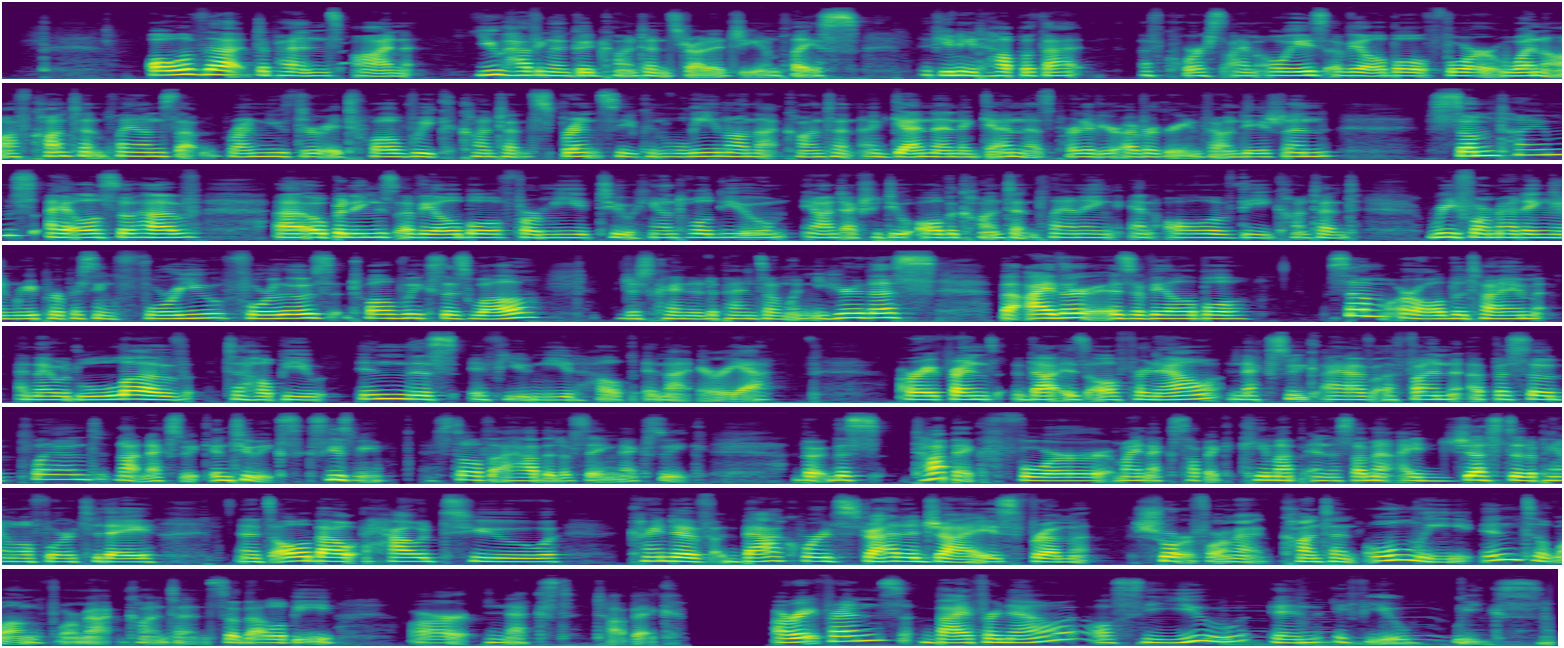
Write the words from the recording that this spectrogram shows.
All of that depends on you having a good content strategy in place. If you need help with that, of course, I'm always available for one off content plans that run you through a 12 week content sprint so you can lean on that content again and again as part of your evergreen foundation. Sometimes I also have uh, openings available for me to handhold you and actually do all the content planning and all of the content reformatting and repurposing for you for those 12 weeks as well. It just kind of depends on when you hear this, but either is available some or all the time. And I would love to help you in this if you need help in that area. All right, friends, that is all for now. Next week, I have a fun episode planned. Not next week, in two weeks, excuse me. I still have that habit of saying next week. But this topic for my next topic came up in a summit I just did a panel for today. And it's all about how to kind of backward strategize from short format content only into long format content. So that'll be our next topic. All right, friends, bye for now. I'll see you in a few weeks.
